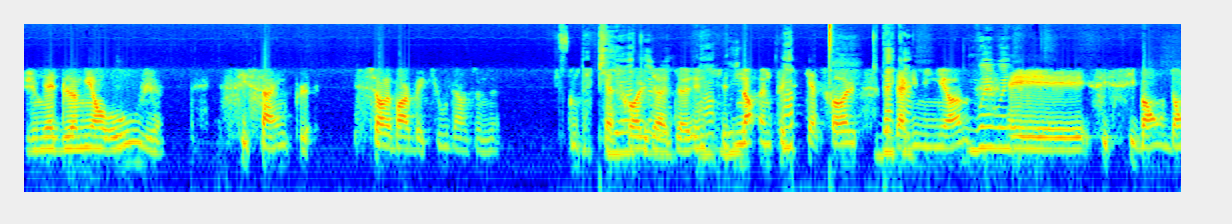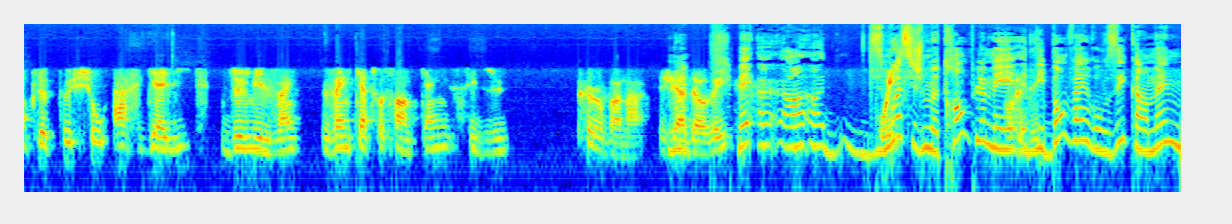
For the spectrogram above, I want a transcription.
je mets de l'oignon rouge, si simple, sur le barbecue dans une, petite casserole de, une, ah, non, une petite ah, casserole d'aluminium. Et c'est si bon. Donc le peu chaud Argali 2020, 24,75, c'est du pur bonheur. J'ai adoré. Mais euh, dis-moi si je me trompe, là, mais les bons vins rosés, quand même,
